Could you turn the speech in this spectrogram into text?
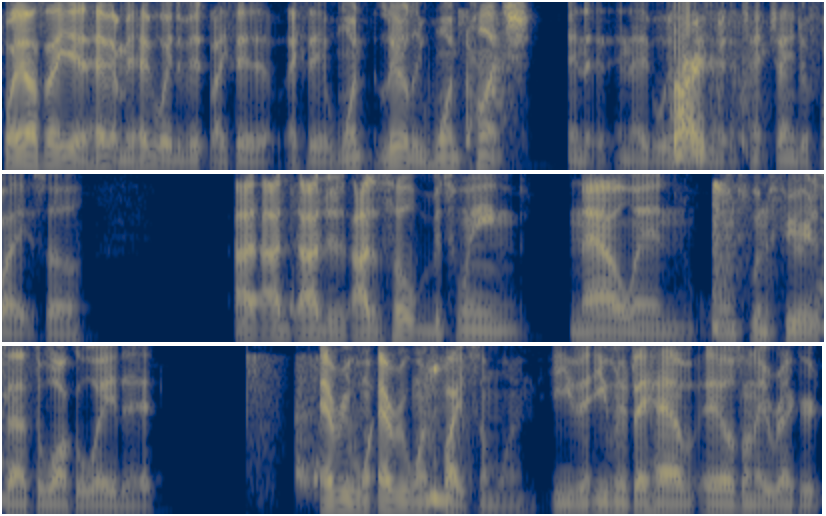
Well, y'all say yeah. Heavy, I mean, heavyweight division, like I said, like I said, one literally one punch in the, in the heavyweight Right. division cha- change a fight. So, I, I I just I just hope between now and when when Fury decides to walk away that everyone everyone fights someone, even even if they have L's on their record.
